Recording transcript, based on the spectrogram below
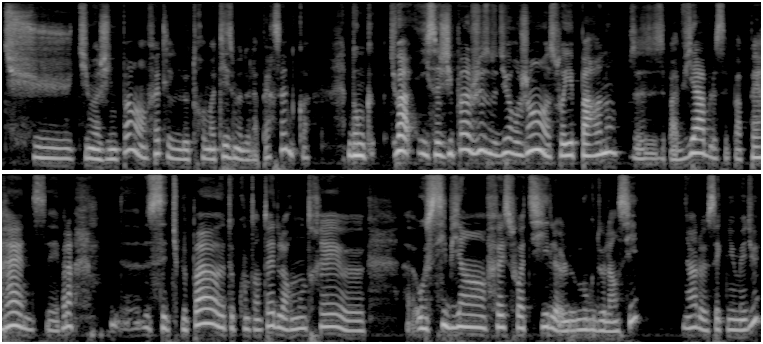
tu t'imagines pas en fait le traumatisme de la personne quoi. Donc, tu vois, il s'agit pas juste de dire aux gens soyez parano, c'est pas viable, c'est pas pérenne, c'est voilà, c'est tu peux pas te contenter de leur montrer aussi bien fait soit-il le MOOC de l'Insi, hein, le SecNuMedu,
